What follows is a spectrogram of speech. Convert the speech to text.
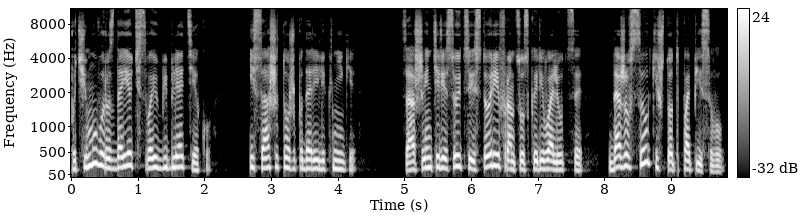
Почему вы раздаете свою библиотеку? И Саше тоже подарили книги. Саша интересуется историей французской революции. Даже в ссылке что-то пописывал.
